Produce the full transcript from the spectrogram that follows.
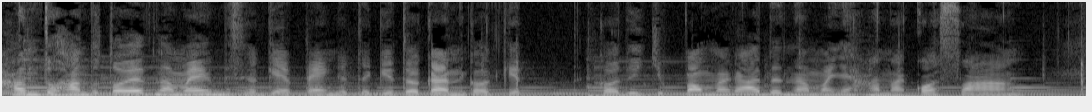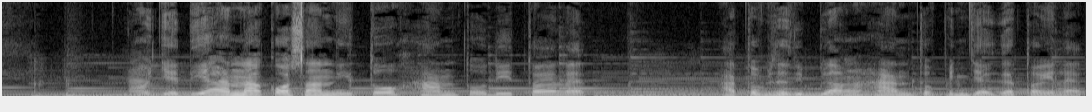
hantu-hantu toilet namanya bisa gepeng gitu-gitu kan. Kalau kita kalau di Jepang mereka ada namanya Hanako-san. Oh jadi anak kosan itu hantu di toilet atau bisa dibilang hantu penjaga toilet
